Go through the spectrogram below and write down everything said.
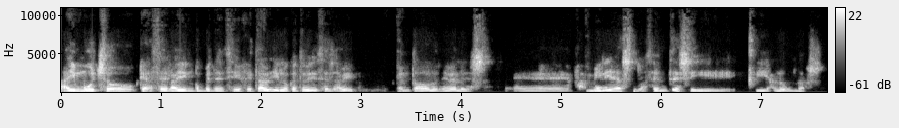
hay mucho que hacer ahí en competencia digital y lo que tú dices, David, en todos los niveles, eh, familias, docentes y, y, alumnos.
